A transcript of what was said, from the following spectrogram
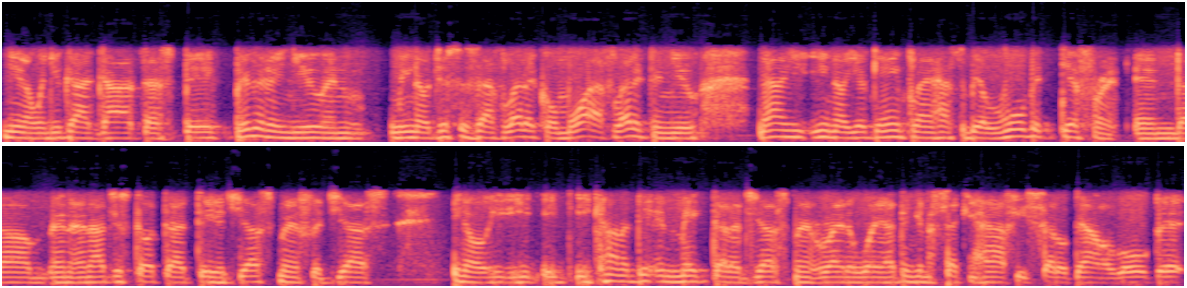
you know, when you got guys that's big, bigger than you, and you know, just as athletic or more athletic than you, now you, you know your game plan has to be a little bit different. And um, and and I just thought that the adjustment for Jess, you know, he he, he kind of didn't make that adjustment right away. I think in the second half he settled down a little bit,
